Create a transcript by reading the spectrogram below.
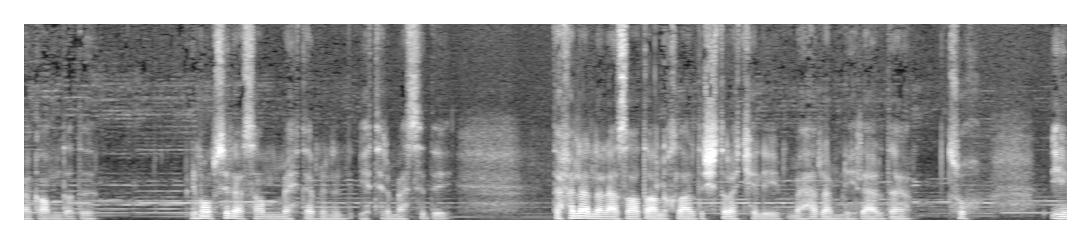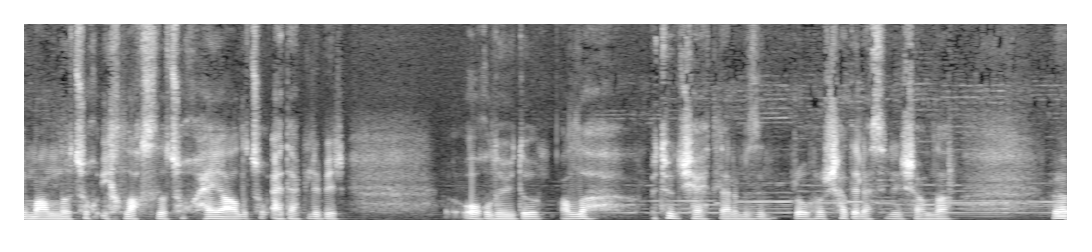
məqamdadır. İmam Hüseyn Əsamın məktəbinin yetirməsidir. Dəfələrlə əzadarlıqlarda iştirak eləyib, məhərrəmliklərdə çox imanlı, çox ixlaslı, çox həyalı, çox ədəbli bir oğlu idi. Allah bütün şəhidlərimizin ruhunu şad eləsin inşallah. Və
